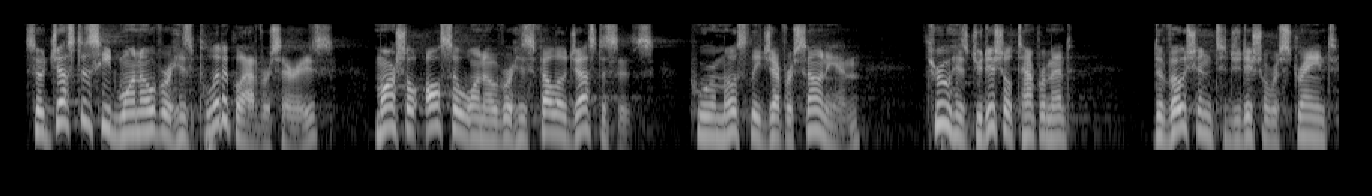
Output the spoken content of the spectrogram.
So, just as he'd won over his political adversaries, Marshall also won over his fellow justices, who were mostly Jeffersonian, through his judicial temperament, devotion to judicial restraint,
